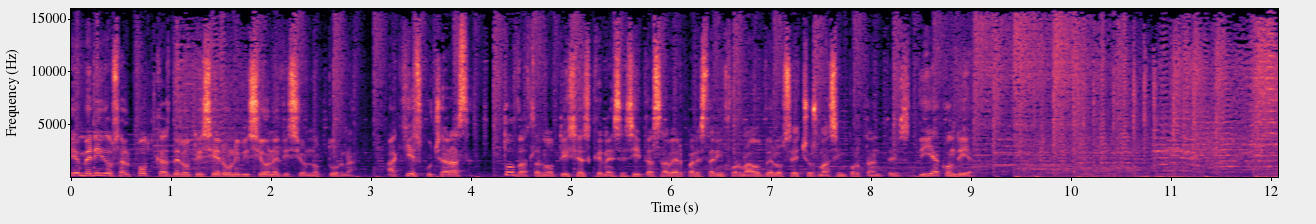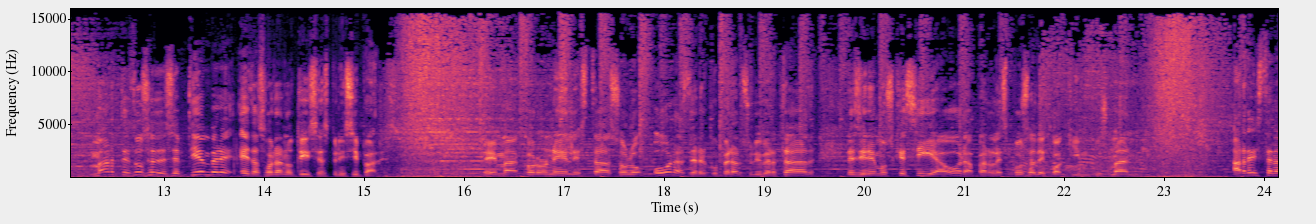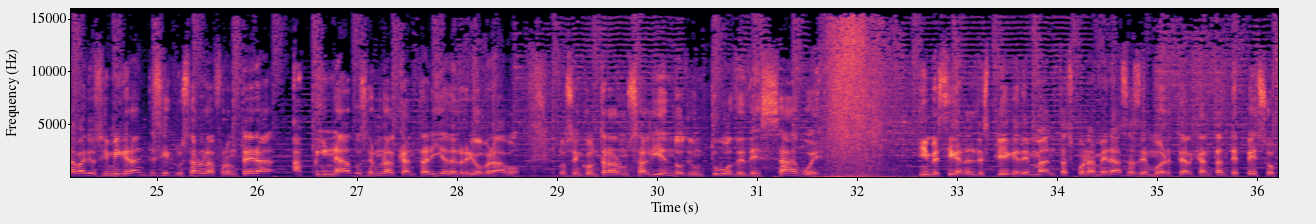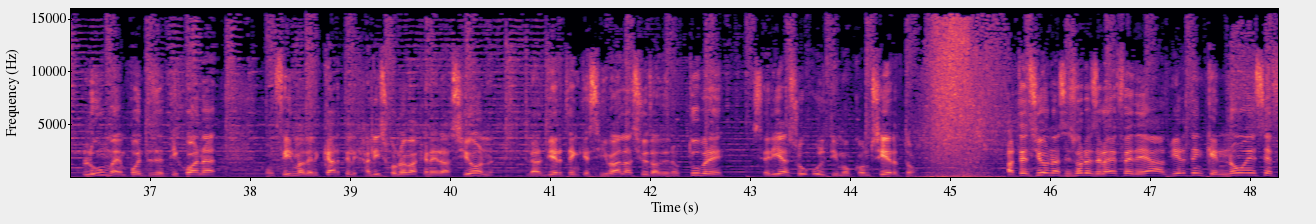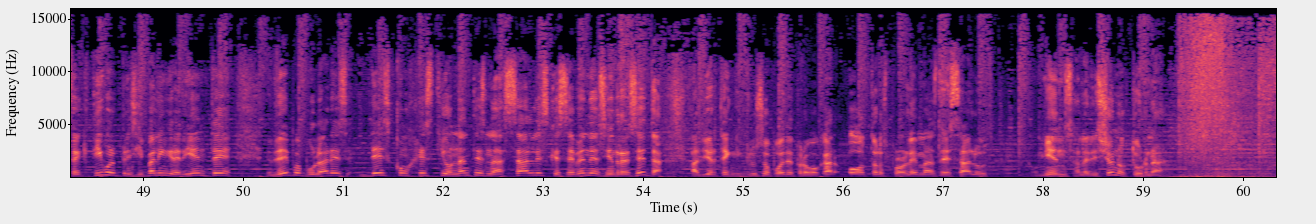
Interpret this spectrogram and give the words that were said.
Bienvenidos al podcast de Noticiero Univisión Edición Nocturna. Aquí escucharás todas las noticias que necesitas saber para estar informado de los hechos más importantes día con día. Martes 12 de septiembre, estas son las noticias principales. Emma Coronel está a solo horas de recuperar su libertad. Les diremos qué sigue ahora para la esposa de Joaquín Guzmán. Arrestan a varios inmigrantes que cruzaron la frontera apinados en una alcantarilla del río Bravo. Los encontraron saliendo de un tubo de desagüe. Investigan el despliegue de mantas con amenazas de muerte al cantante Peso Pluma en Puentes de Tijuana con firma del cártel Jalisco Nueva Generación. Le advierten que si va a la ciudad en octubre sería su último concierto. Atención, asesores de la FDA advierten que no es efectivo el principal ingrediente de populares descongestionantes nasales que se venden sin receta. Advierten que incluso puede provocar otros problemas de salud. Comienza la edición nocturna.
